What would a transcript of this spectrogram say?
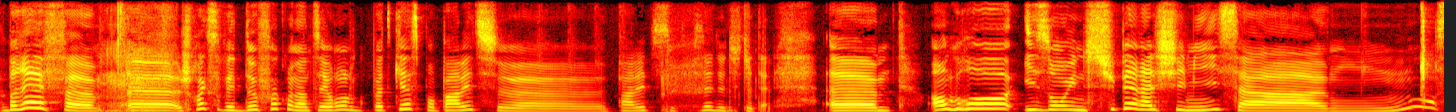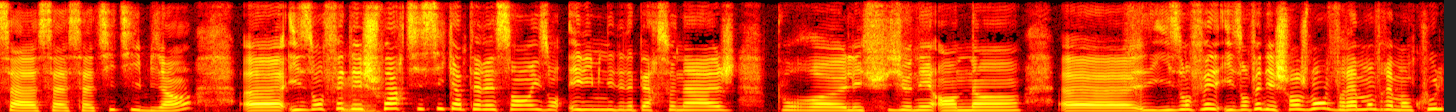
bref, euh, je crois que ça fait deux fois qu'on interrompt le podcast pour parler de ce, euh, parler de cet épisode de Total. Euh, en gros, ils ont une super alchimie, ça, ça, ça, ça titille bien. Euh, ils ont fait mmh. des choix artistiques intéressants, ils ont éliminé des personnages pour euh, les fusionner en un. ils ont fait, ils ont fait des changements vraiment, vraiment cool.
